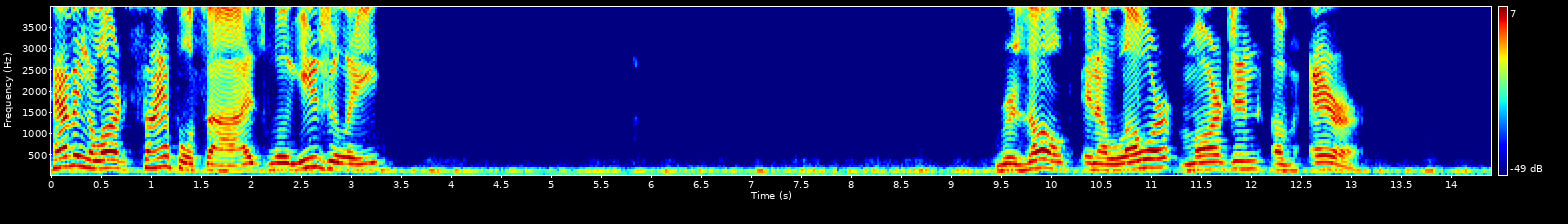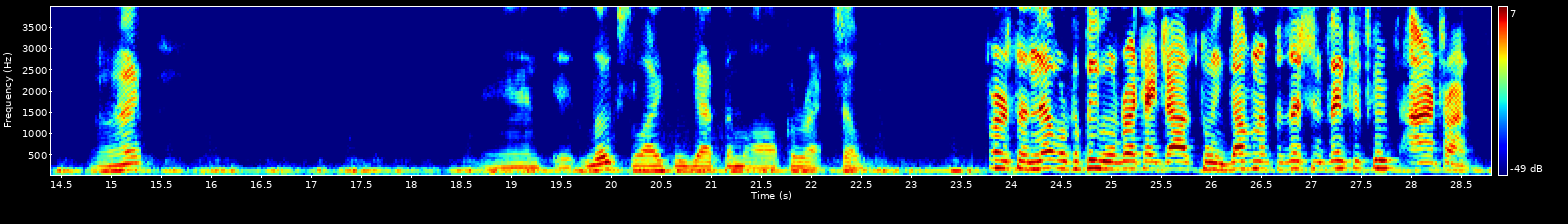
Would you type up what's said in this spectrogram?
Having a large sample size will usually result in a lower margin of error. All right. And it looks like we got them all correct. So, first, a network of people who rotate jobs between government positions, interest groups, iron triangles.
